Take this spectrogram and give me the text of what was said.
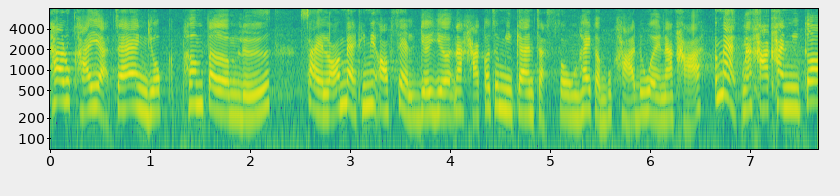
ถ้าลูกค้าอยากแจ้งยกเพิ่มเติมหรือ ใส่ล้อแม็กที่มีออฟเซ็ตเยอะๆนะคะ ก็จะมีการจัดทรงให้กับลูกค้าด้วยนะคะแม็กนะคะคันนี้ก็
